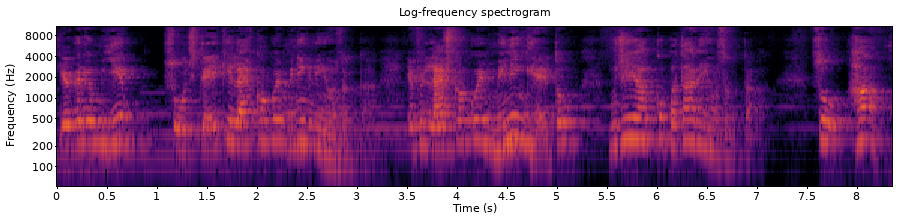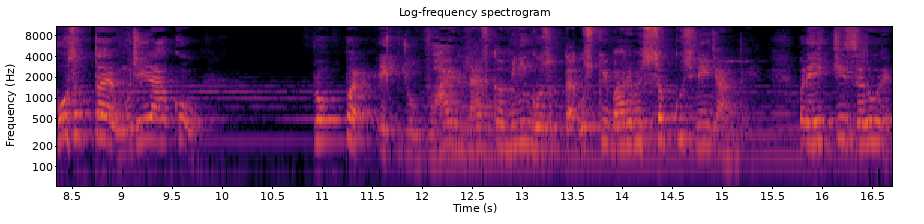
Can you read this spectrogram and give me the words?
कि अगर हम ये सोचते हैं कि लाइफ का कोई मीनिंग नहीं हो सकता या फिर लाइफ का कोई मीनिंग है तो मुझे आपको पता नहीं हो सकता। सो so, हाँ हो सकता है मुझे आपको प्रॉपर एक जो वाइड लाइफ का मीनिंग हो सकता है, उसके बारे में सब कुछ नहीं जानते। पर एक चीज़ ज़रूर है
